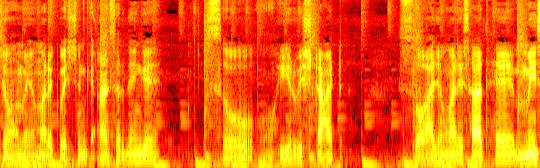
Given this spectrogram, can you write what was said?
जो हमें हमारे क्वेश्चन के आंसर देंगे। So here we start so आज हमारे साथ है मिस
